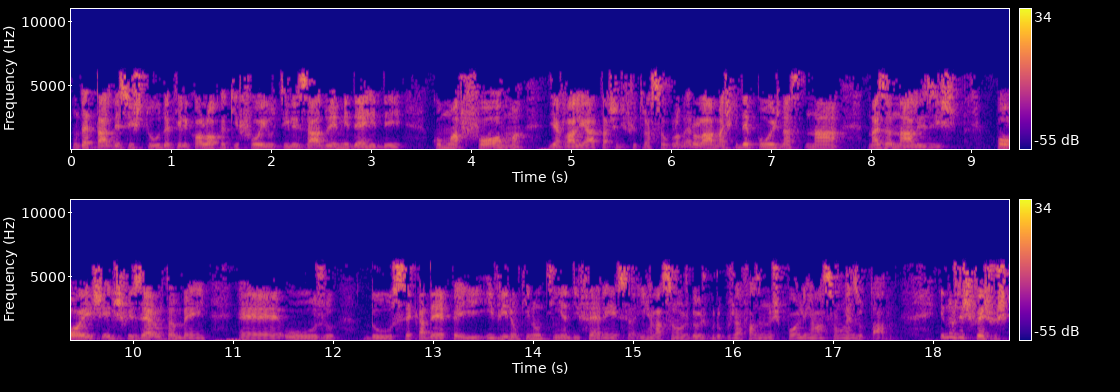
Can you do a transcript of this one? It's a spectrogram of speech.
Um detalhe desse estudo é que ele coloca que foi utilizado o MDRD como uma forma de avaliar a taxa de filtração glomerular, mas que depois, nas, na, nas análises pós, eles fizeram também é, o uso do CKD-EPI e viram que não tinha diferença em relação aos dois grupos, já fazendo spoiler em relação ao resultado. E nos desfechos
